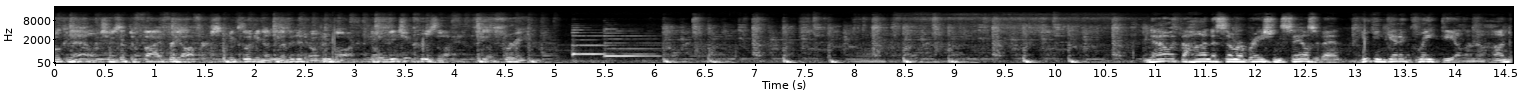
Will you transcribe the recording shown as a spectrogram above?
Book now and choose up to five free offers, including a limited open bar. Norwegian Cruise Line. Feel free. Now at the Honda Summerbration sales event, you can get a great deal on the Honda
